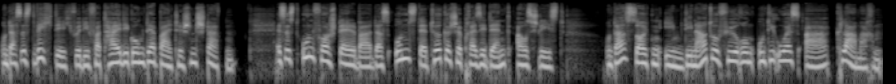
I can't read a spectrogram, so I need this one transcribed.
und das ist wichtig für die Verteidigung der baltischen Staaten. Es ist unvorstellbar, dass uns der türkische Präsident ausschließt. Und das sollten ihm die NATO-Führung und die USA klarmachen.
